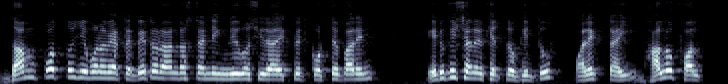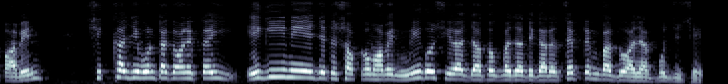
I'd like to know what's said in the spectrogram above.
দাম্পত্য জীবনে একটা বেটার আন্ডারস্ট্যান্ডিং মৃগশিরা এক্সপেক্ট করতে পারেন। এডুকেশনের ক্ষেত্রেও কিন্তু অনেকটাই ভালো ফল পাবেন। শিক্ষা জীবনটাকে অনেকটাই এগিয়ে নিয়ে যেতে সক্ষম হবেন মৃগশিরা জাতক বা জাতিকারা সেপ্টেম্বর দু হাজার পঁচিশে।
